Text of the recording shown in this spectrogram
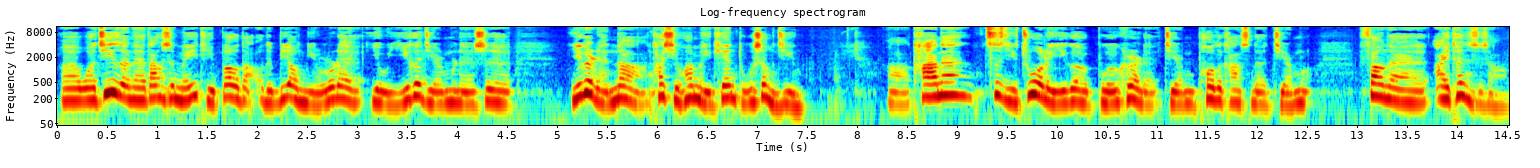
呃，我记得呢，当时媒体报道的比较牛的有一个节目呢，是一个人呢，他喜欢每天读圣经。啊，他呢自己做了一个博客的节目，Podcast 的节目，放在 iTunes 上了，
